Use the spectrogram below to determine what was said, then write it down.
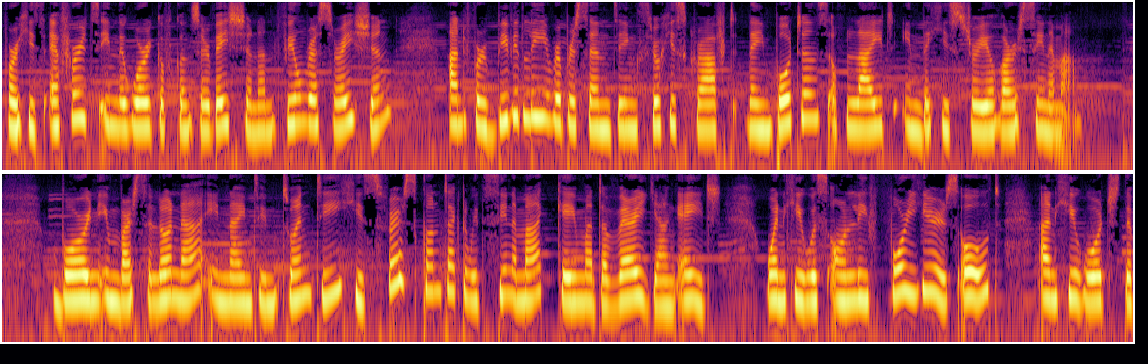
for his efforts in the work of conservation and film restoration, and for vividly representing through his craft the importance of light in the history of our cinema. Born in Barcelona in 1920, his first contact with cinema came at a very young age when he was only four years old and he watched the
